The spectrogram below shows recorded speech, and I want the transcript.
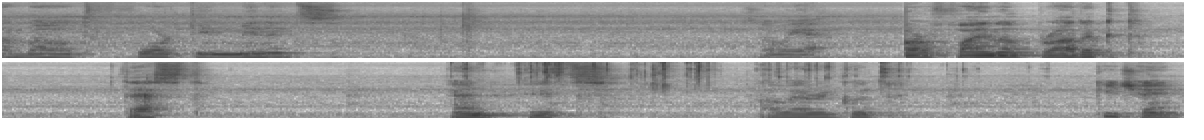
about 14 minutes. So yeah. Our final product test. And it's a very good keychain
